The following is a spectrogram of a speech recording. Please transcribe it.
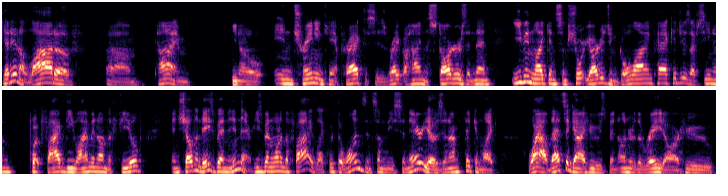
getting a lot of um, time, you know, in training camp practices right behind the starters, and then even like in some short yardage and goal line packages, I've seen him put five D linemen on the field. And Sheldon Day's been in there. He's been one of the five, like with the ones in some of these scenarios. And I'm thinking, like, wow, that's a guy who's been under the radar, who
